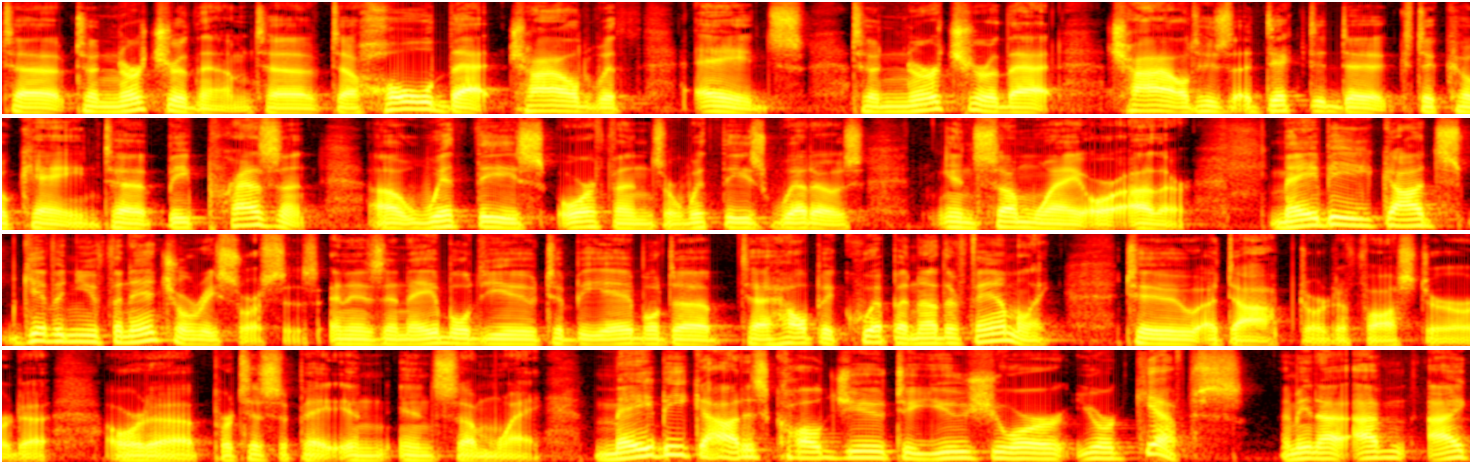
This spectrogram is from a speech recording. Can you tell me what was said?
to, to nurture them, to, to hold that child with AIDS, to nurture that child who's addicted to, to cocaine, to be present uh, with these orphans or with these widows in some way or other. Maybe God's given you financial resources and has enabled you to be able to, to help equip another family to adopt or to foster or to, or to participate in, in some way. Maybe God has called you to use your, your gifts. I mean, I, i I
